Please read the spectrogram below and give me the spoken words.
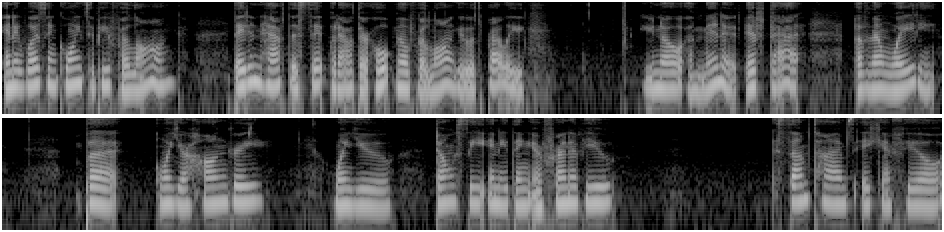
and it wasn't going to be for long. They didn't have to sit without their oatmeal for long. It was probably, you know, a minute, if that, of them waiting. But when you're hungry, when you don't see anything in front of you, sometimes it can feel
